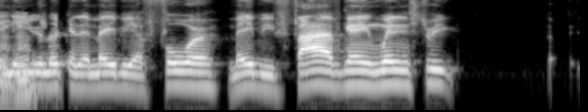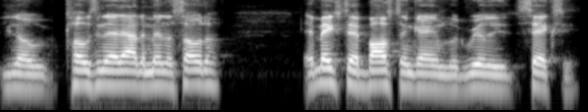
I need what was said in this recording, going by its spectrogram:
and then Mhm. you're looking at maybe a four, maybe five game winning streak, you know, closing that out in Minnesota, it makes that Boston game look really sexy.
